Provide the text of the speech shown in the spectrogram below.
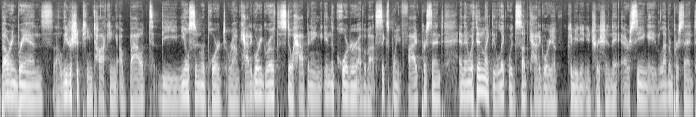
BellRing Brands uh, leadership team talking about the Nielsen report around category growth still happening in the quarter of about 6.5%. And then within like the liquid subcategory of convenient nutrition, they are seeing 11%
